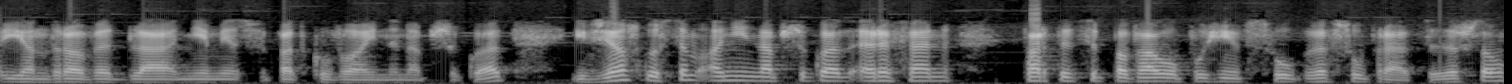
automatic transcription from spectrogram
jądrowe dla Niemiec w wypadku wojny na przykład. I w związku z tym oni na przykład RFN partycypowało później we współpracy. Zresztą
